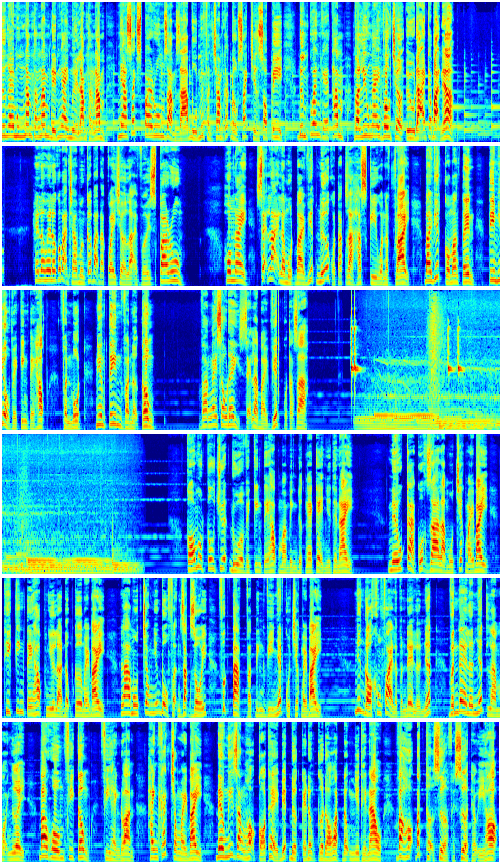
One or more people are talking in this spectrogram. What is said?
Từ ngày mùng 5 tháng 5 đến ngày 15 tháng 5, nhà sách Spyroom giảm giá 40% các đầu sách trên Shopee. Đừng quên ghé thăm và lưu ngay voucher ưu đãi các bạn nhé. Hello hello các bạn, chào mừng các bạn đã quay trở lại với Spyroom. Hôm nay sẽ lại là một bài viết nữa của tác giả Husky Wannafly. Bài viết có mang tên Tìm hiểu về kinh tế học, phần 1, niềm tin và nợ công. Và ngay sau đây sẽ là bài viết của tác giả. Có một câu chuyện đùa về kinh tế học mà mình được nghe kể như thế này. Nếu cả quốc gia là một chiếc máy bay thì kinh tế học như là động cơ máy bay là một trong những bộ phận rắc rối, phức tạp và tinh vi nhất của chiếc máy bay. Nhưng đó không phải là vấn đề lớn nhất, vấn đề lớn nhất là mọi người, bao gồm phi công, phi hành đoàn, hành khách trong máy bay đều nghĩ rằng họ có thể biết được cái động cơ đó hoạt động như thế nào và họ bắt thợ sửa phải sửa theo ý họ.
